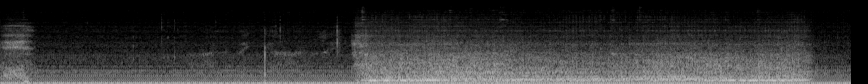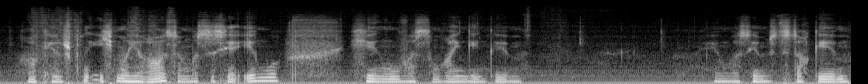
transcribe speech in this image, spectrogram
Hä? Okay, dann springe ich mal hier raus. Dann muss es ja irgendwo hier irgendwo was zum Reingehen geben. Irgendwas hier müsste es doch geben.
